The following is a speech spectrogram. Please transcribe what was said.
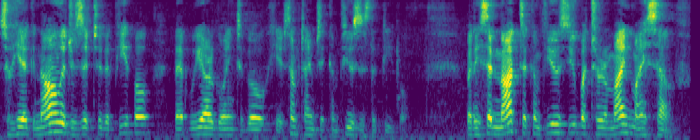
So he acknowledges it to the people that we are going to go here. Sometimes it confuses the people. But he said, not to confuse you, but to remind myself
